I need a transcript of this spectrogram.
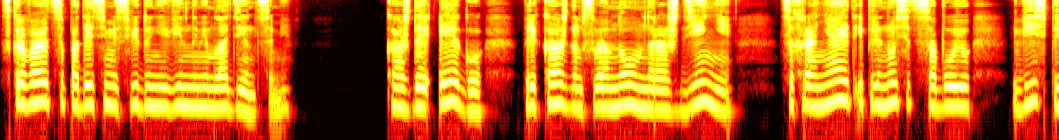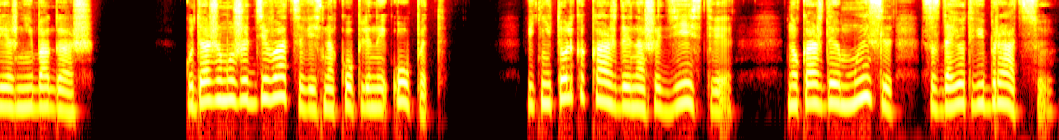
скрываются под этими с виду невинными младенцами. Каждое эго при каждом своем новом нарождении сохраняет и приносит с собою весь прежний багаж. Куда же может деваться весь накопленный опыт? Ведь не только каждое наше действие, но каждая мысль создает вибрацию.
